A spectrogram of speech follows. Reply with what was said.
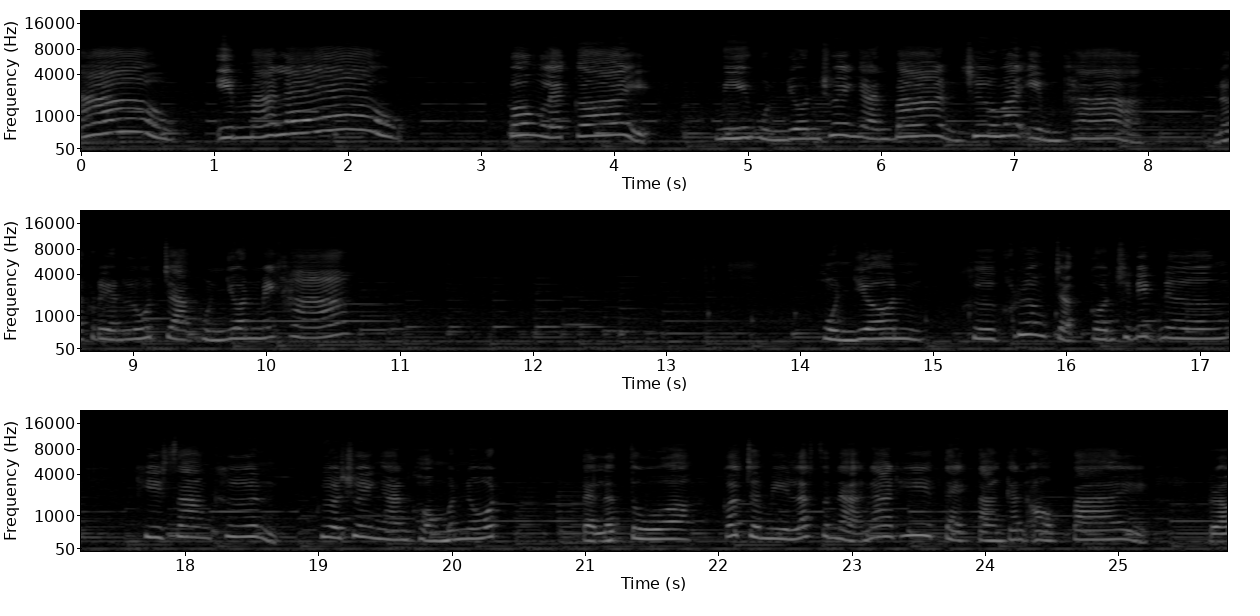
อ้าว อิ่มมาแล้ว ป้องและก้อย มีหุ่นยนต์ช่วยงานบ้านชื่อว่าอิ่มค่ะ นักเรียนรู้จักหุ่นยนต์ไหมคะ หุ่นยนต์คือเครื่องจักรกลชนิดหนึ่งที่สร้างขึ้นเพื่อช่วยงานของมนุษย์ แต่ละตัว ก็จะมีลักษณะหน้าที่แตกต่างกันออกไป เรา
